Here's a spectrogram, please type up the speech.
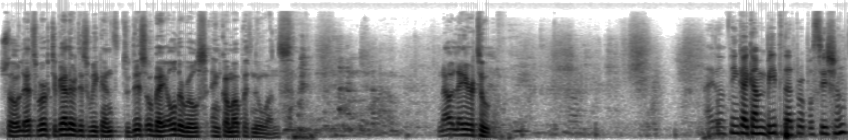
So let's work together this weekend to disobey all the rules and come up with new ones. Now layer two. I don't think I can beat that proposition,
